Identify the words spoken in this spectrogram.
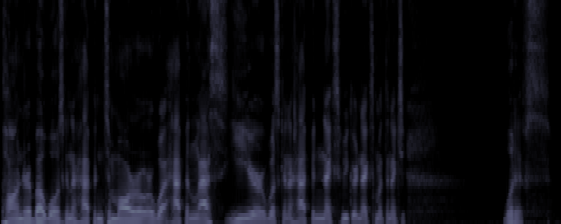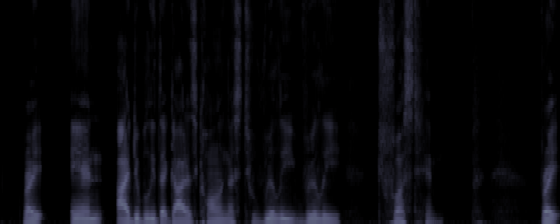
ponder about what was going to happen tomorrow or what happened last year or what's going to happen next week or next month or next year. What ifs, right? And I do believe that God is calling us to really, really trust Him, right?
